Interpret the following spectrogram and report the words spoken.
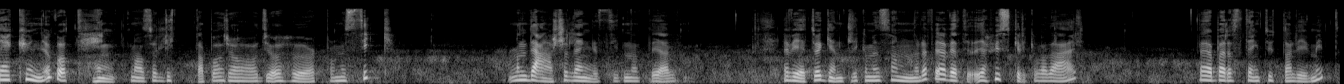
Jeg kunne jo godt tenkt meg å lytte på radio og hørt på musikk. Men det er så lenge siden at jeg Jeg vet jo egentlig ikke om jeg savner det, for jeg, vet, jeg husker ikke hva det er. Det er bare stengt ute av livet mitt.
